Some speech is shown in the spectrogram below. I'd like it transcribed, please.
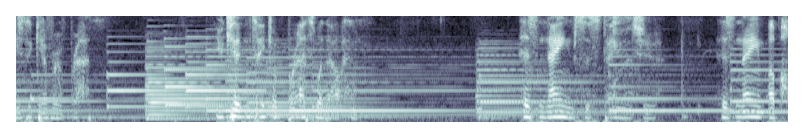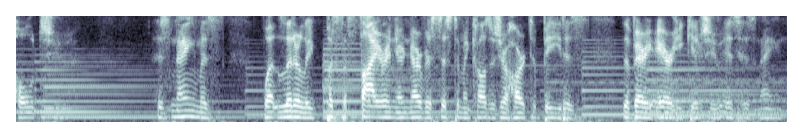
He's the giver of breath. You couldn't take a breath without him. His name sustains you. His name upholds you. His name is what literally puts the fire in your nervous system and causes your heart to beat is the very air he gives you is his name.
